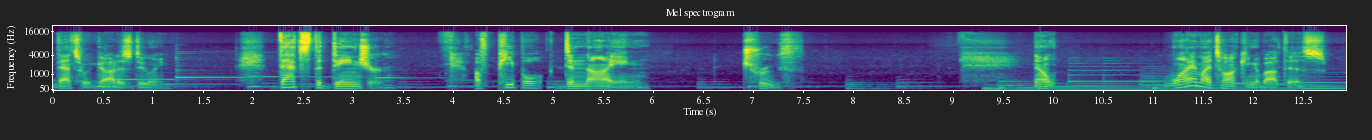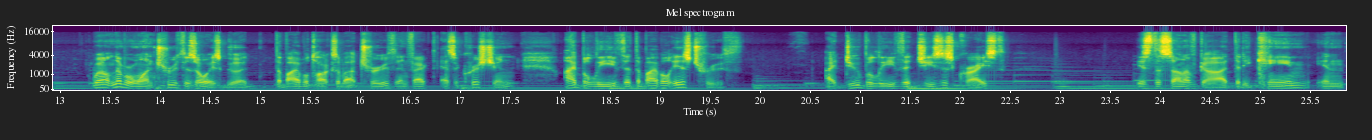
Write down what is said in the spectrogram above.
That's what God is doing. That's the danger of people denying truth. Now, why am I talking about this? Well, number one, truth is always good. The Bible talks about truth. In fact, as a Christian, I believe that the Bible is truth. I do believe that Jesus Christ is the Son of God, that He came in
